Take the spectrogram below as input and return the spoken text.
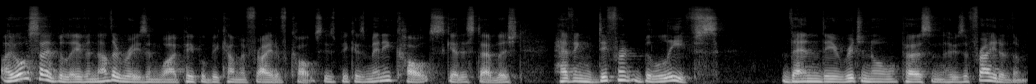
I also believe another reason why people become afraid of cults is because many cults get established having different beliefs than the original person who's afraid of them.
